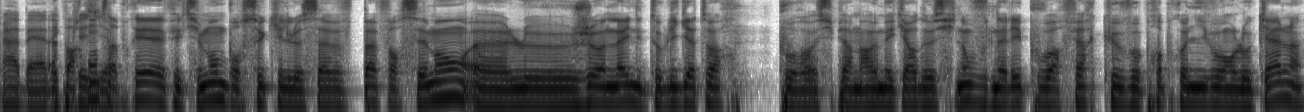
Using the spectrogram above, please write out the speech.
Ah bah avec Par plaisir. contre, après, effectivement, pour ceux qui ne le savent pas forcément, euh, le jeu online est obligatoire pour euh, Super Mario Maker 2. Sinon, vous n'allez pouvoir faire que vos propres niveaux en local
